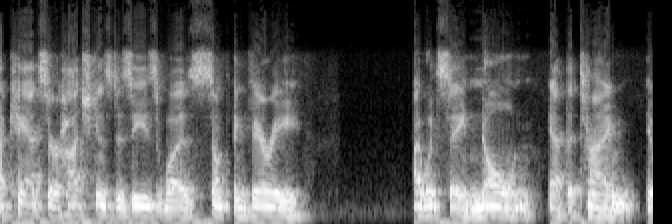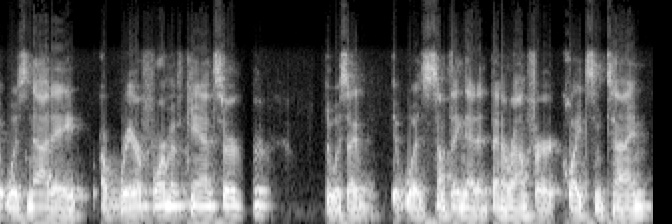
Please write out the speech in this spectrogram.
a cancer, Hodgkin's disease was something very, I would say, known at the time. It was not a, a rare form of cancer. It was a it was something that had been around for quite some time.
